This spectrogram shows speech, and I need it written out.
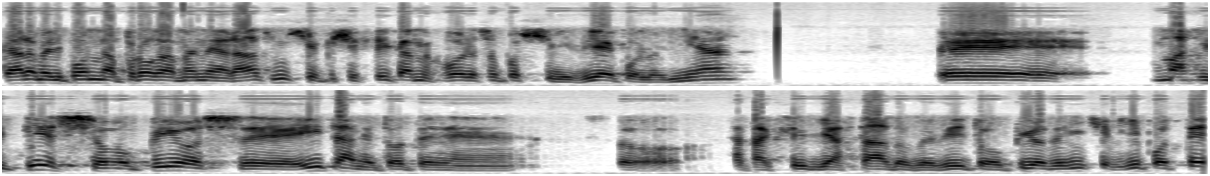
Κάναμε λοιπόν ένα πρόγραμμα, ένα Εράσμους και επισκεφθήκαμε χώρες όπως η Σουηδία, η Πολωνία. Ε, μαθητής ο οποίος ε, ήταν τότε στο, στα ταξίδια αυτά το παιδί, το οποίο δεν είχε βγει ποτέ,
